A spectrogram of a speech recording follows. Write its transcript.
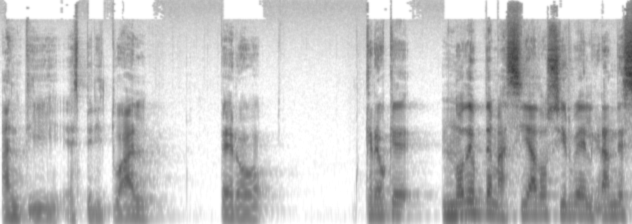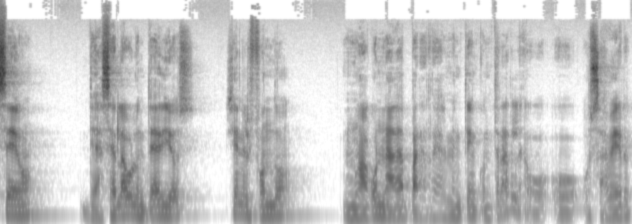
anti-espiritual, pero creo que no demasiado sirve el gran deseo de hacer la voluntad de Dios si en el fondo no hago nada para realmente encontrarla o, o saber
